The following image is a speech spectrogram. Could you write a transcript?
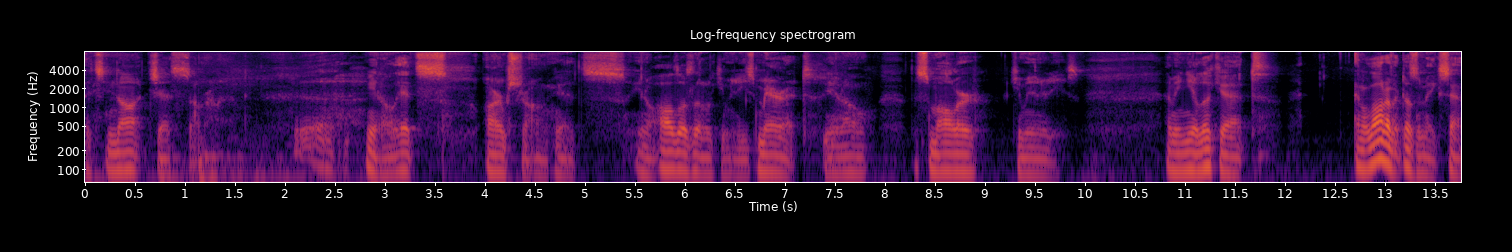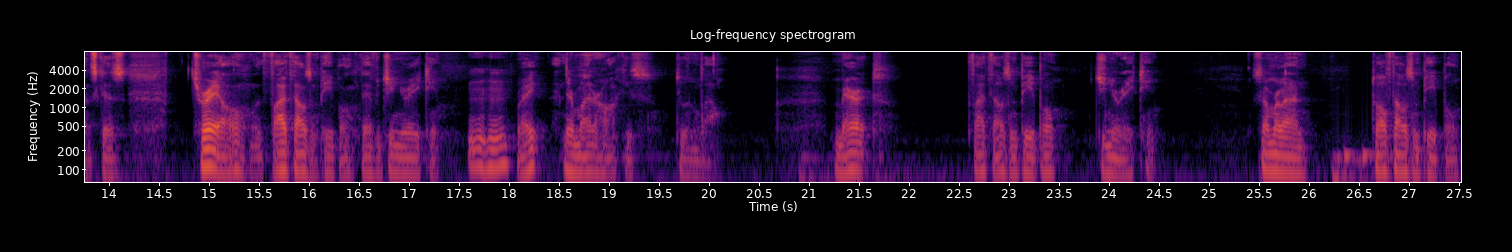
It's not just Summerland. You know, it's Armstrong. It's you know all those little communities, Merritt. You know, the smaller communities. I mean, you look at, and a lot of it doesn't make sense because Trail with five thousand people, they have a junior A team, mm-hmm. right? And their minor hockey's doing well. Merritt, five thousand people, junior A team. Summerland, twelve thousand people,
